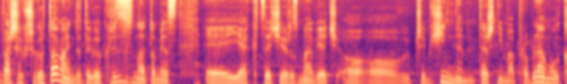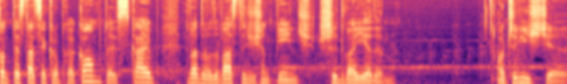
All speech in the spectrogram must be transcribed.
waszych przygotowań do tego kryzysu, natomiast jak chcecie rozmawiać o, o czymś innym, też nie ma problemu. Kontestacja.com to jest Skype 222 195 321. Oczywiście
